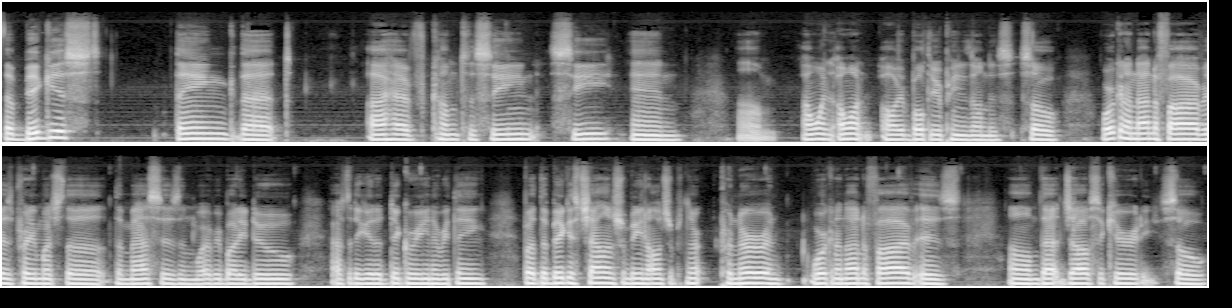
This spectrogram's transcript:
the biggest thing that I have come to see, see, and um, I want I want all both of your opinions on this. So, working a nine to five is pretty much the the masses and what everybody do after they get a degree and everything. But the biggest challenge from being an entrepreneur entrepreneur and working a nine to five is um, that job security. So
